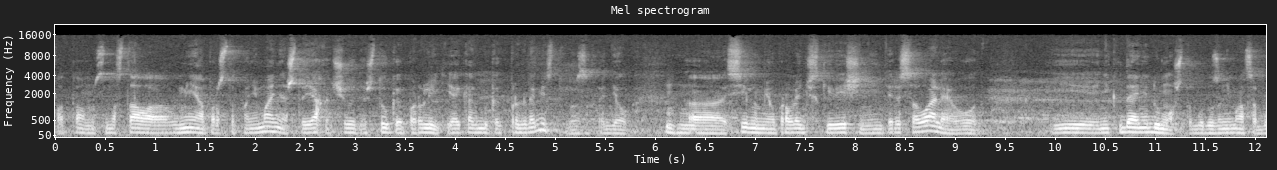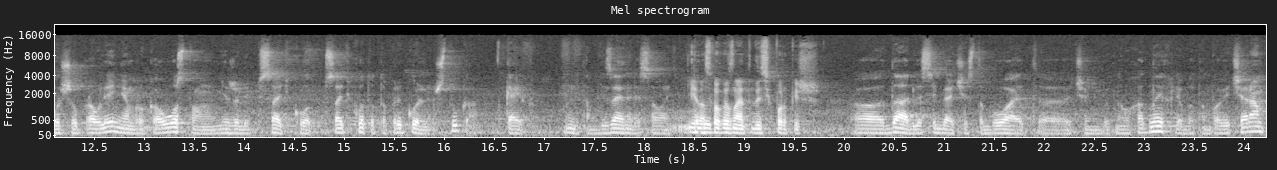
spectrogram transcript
потом настало у меня просто понимание, что я хочу этой штукой порулить. Я как бы как программист туда заходил, Э, сильно меня управленческие вещи не интересовали. Вот. И никогда я не думал, что буду заниматься больше управлением, руководством, нежели писать код. Писать код это прикольная штука, кайф. Ну, или там дизайн рисовать. Я, насколько знаю, ты до сих пор пишешь. э, да, для себя чисто бывает э, что-нибудь на выходных, либо там по вечерам.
